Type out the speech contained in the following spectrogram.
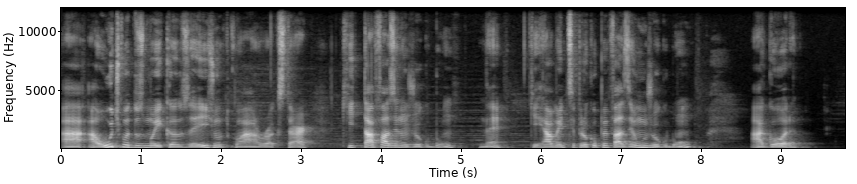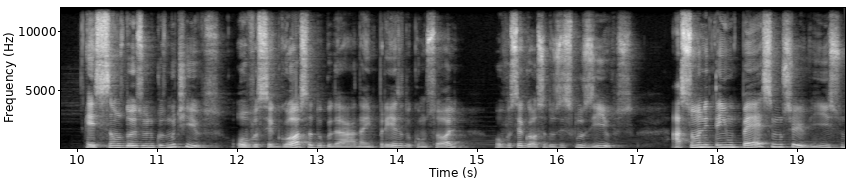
a, a última dos moicanos aí, junto com a Rockstar, que tá fazendo um jogo bom, né? Que realmente se preocupa em fazer um jogo bom. Agora, esses são os dois únicos motivos. Ou você gosta do, da, da empresa, do console, ou você gosta dos exclusivos. A Sony tem um péssimo serviço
